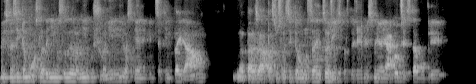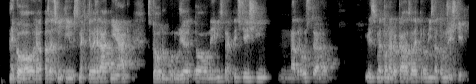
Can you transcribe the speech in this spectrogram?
my jsme si k tomu oslabení museli loni, už loni, vlastně někdy před tím play down, na pár zápasů jsme si k tomu museli něco říct, protože my jsme měli nějakou představu, kdy jako realizační tým jsme chtěli hrát nějak z toho důvodu, že je to nejvíc praktičtější. Na druhou stranu my jsme to nedokázali províst na tom hřišti.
